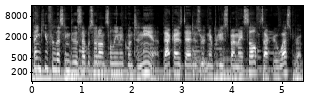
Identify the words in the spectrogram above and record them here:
Thank you for listening to this episode on Selena Quintanilla. That Guy's Dead is written and produced by myself, Zachary Westbrook.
